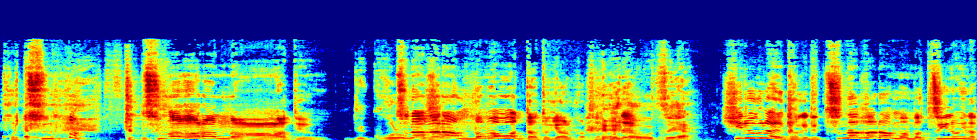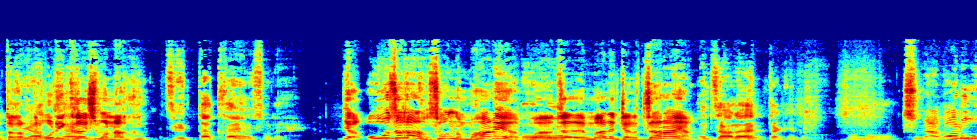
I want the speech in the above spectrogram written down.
これつなつながらんなーっていう。で5つながらんまま終わった時あるからね。ほんで昼ぐらいにかけて繋がらんまま次の日になったからね。や折り返しもなく。絶対あかんやんそれ。いや大阪なんかそんなマネやん、まあ、マネちゃんのザラやん。ザラやったけどその。繋がる方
